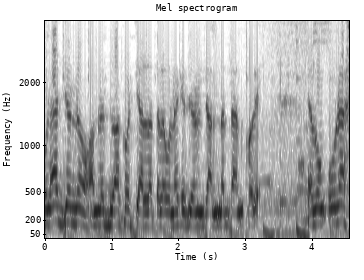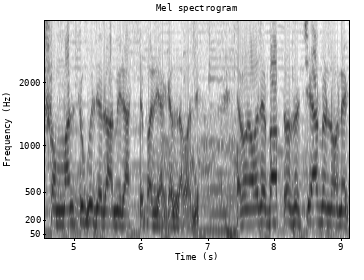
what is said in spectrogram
ওনার জন্য আমরা দোয়া করছি আল্লাহ তালা ওনাকে যেন জান্নাত দান করে এবং ওনার সম্মানটুকু যেন আমি রাখতে পারি আগাল্লাবাদে এবং আমাদের বাপদাদ চেয়ারম্যান অনেক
